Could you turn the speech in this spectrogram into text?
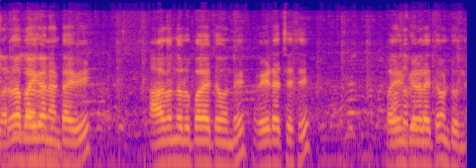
బర్రా బైగాన్ అంట ఇవి. ఆరు వందల రూపాయలు అయితే ఉంది. వెయిట్ వచ్చేసి పదిహేను కిలోలు అయితే ఉంటుంది.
